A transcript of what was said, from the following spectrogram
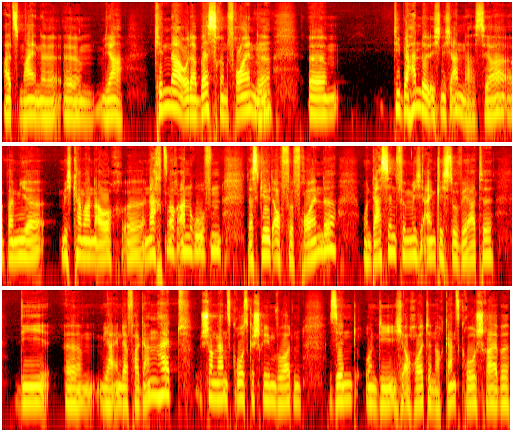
als meine ähm, ja, Kinder oder besseren Freunde. Mhm. Ähm, die behandle ich nicht anders. Ja, bei mir mich kann man auch äh, nachts noch anrufen. Das gilt auch für Freunde. Und das sind für mich eigentlich so Werte, die ähm, ja in der Vergangenheit schon ganz groß geschrieben worden sind und die ich auch heute noch ganz groß schreibe.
